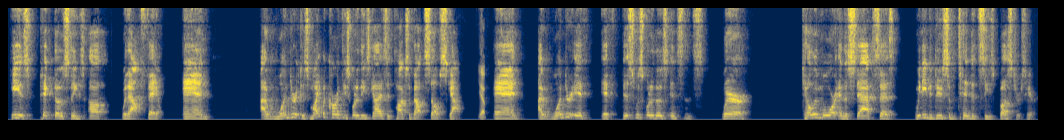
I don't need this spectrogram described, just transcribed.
he has picked those things up without fail. And I wonder because Mike McCarthy's one of these guys that talks about self scout. Yep. And I wonder if if this was one of those instances where Kellen Moore and the staff says we need to do some tendencies busters here.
